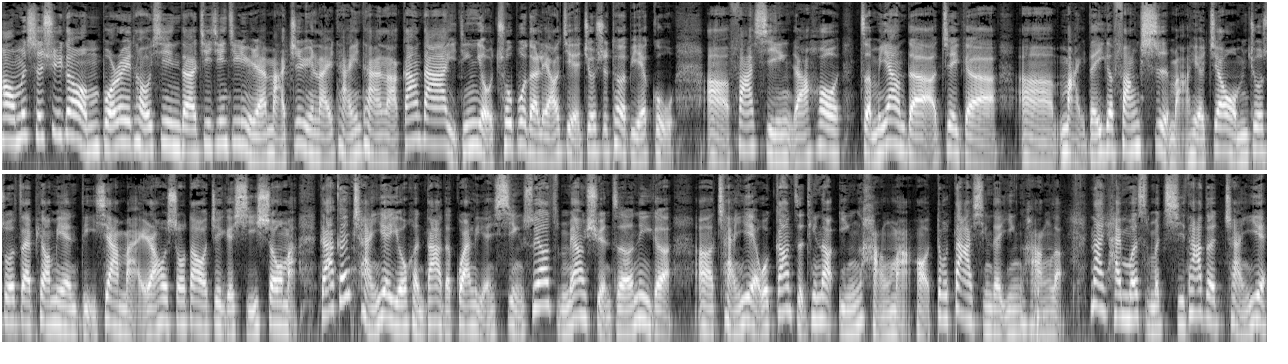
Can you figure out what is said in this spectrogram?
好，我们持续跟我们博瑞投信的基金经理人马志云来谈一谈了。刚刚大家已经有初步的了解，就是特别股啊、呃、发行，然后怎么样的这个啊、呃、买的一个方式嘛，也教我们就说在票面底下买，然后收到这个吸收嘛，它跟产业有很大的关联性，所以要怎么样选择那个呃产业？我刚刚只听到银行嘛，哈，都大型的银行了，那还有没有什么其他的产业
